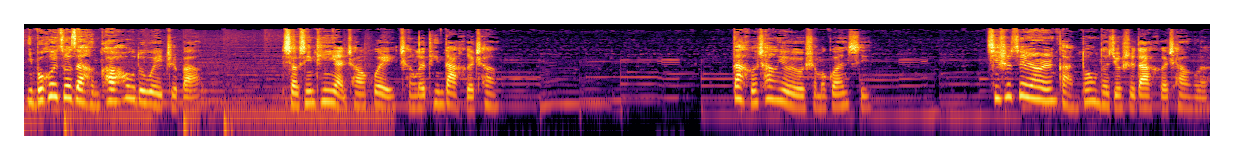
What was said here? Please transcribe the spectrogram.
你不会坐在很靠后的位置吧？小心听演唱会成了听大合唱。大合唱又有什么关系？其实最让人感动的就是大合唱了。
